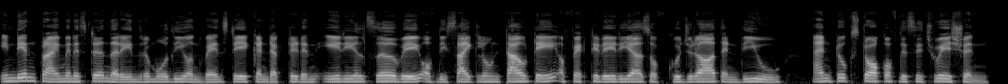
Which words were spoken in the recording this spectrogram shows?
Indian Prime Minister Narendra Modi on Wednesday conducted an aerial survey of the cyclone Taute affected areas of Gujarat and Diu and took stock of the situation.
